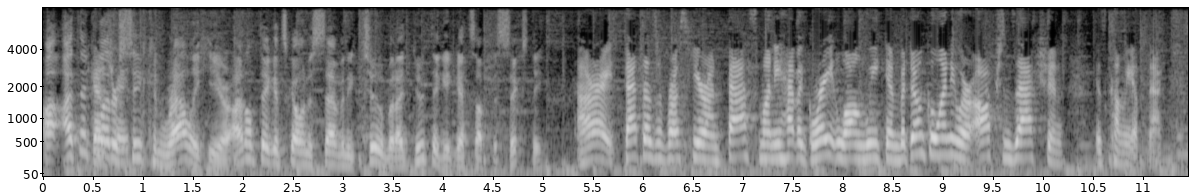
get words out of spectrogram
I I think Gotta letter trade. C can rally here. I don't think it's going to 72, but I do think it gets up to 60. All right, that does it for us here on Fast Money. Have a great long weekend, but don't go anywhere. Options action is coming up next.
